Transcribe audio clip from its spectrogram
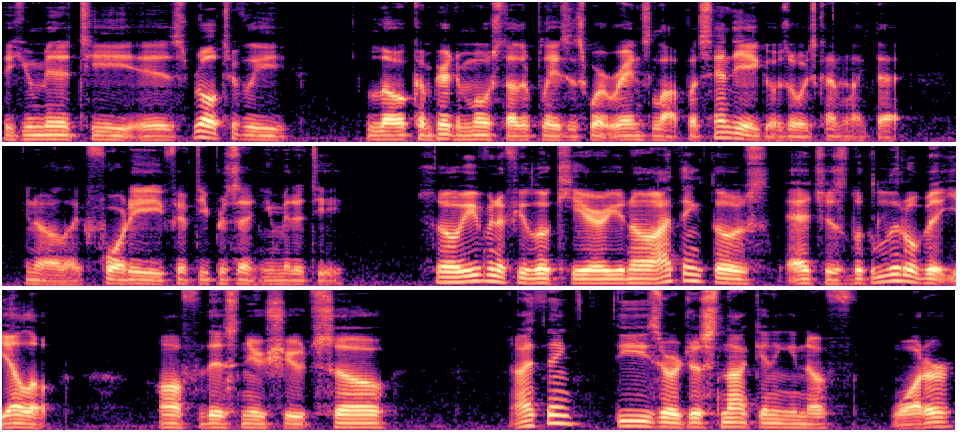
the humidity is relatively low compared to most other places where it rains a lot. But San Diego is always kind of like that, you know, like 40, 50% humidity. So even if you look here, you know, I think those edges look a little bit yellow off this new shoot. So I think these are just not getting enough water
